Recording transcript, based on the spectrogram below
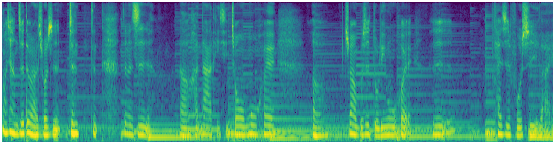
我想这对我来说是真真真的是呃很大的提醒。从我牧会呃虽然不是独立牧会，是开始服侍以来，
